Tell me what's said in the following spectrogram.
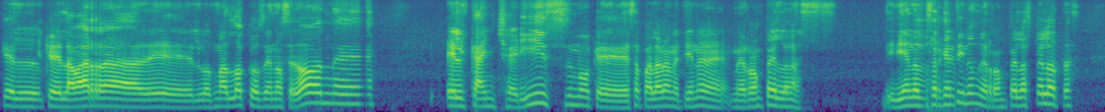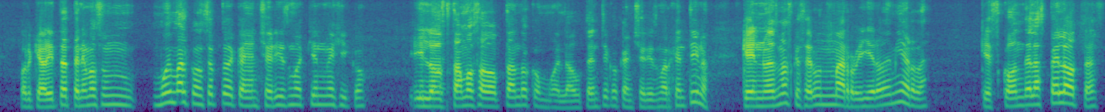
que, la barra de los más locos de no sé dónde, el cancherismo, que esa palabra me tiene, me rompe las, dirían los argentinos, me rompe las pelotas, porque ahorita tenemos un muy mal concepto de cancherismo aquí en México y lo estamos adoptando como el auténtico cancherismo argentino, que no es más que ser un marrullero de mierda, que esconde las pelotas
